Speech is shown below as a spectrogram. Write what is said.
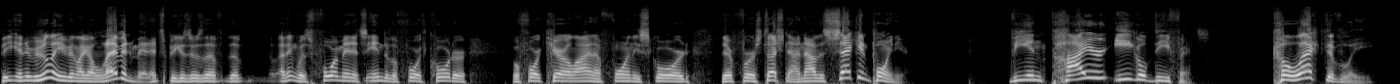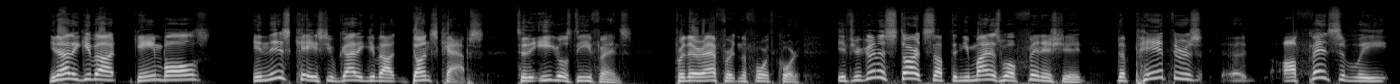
and it was really even like 11 minutes because it was the, the I think it was four minutes into the fourth quarter before Carolina finally scored their first touchdown. Now, the second point here, the entire Eagle defense collectively, you know how they give out game balls? In this case, you've got to give out dunce caps to the Eagles defense for their effort in the fourth quarter. If you're going to start something, you might as well finish it. The Panthers, uh, offensively,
